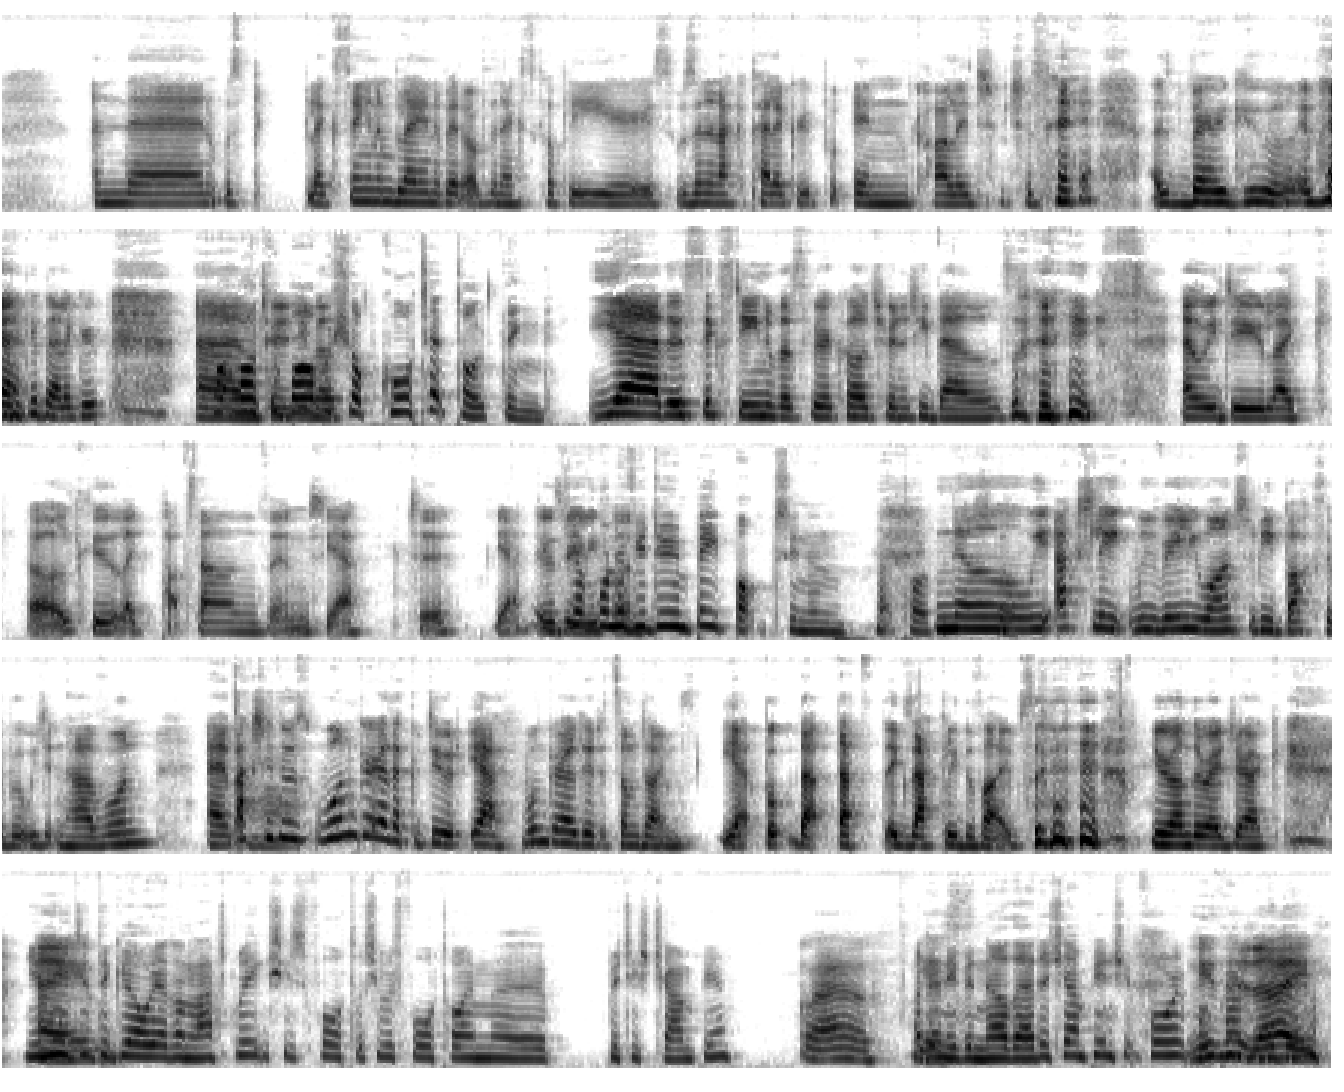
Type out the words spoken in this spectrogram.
and then was like singing and playing a bit over the next couple of years. Was in an a cappella group in college, which was I was very cool in my a cappella group. What, Um, like a barbershop quartet type thing? Yeah, there's 16 of us. We're called Trinity Bells, and we do like all cool like pop songs and yeah, to yeah, it was you really have one fun. of you doing beatboxing and that type of No, stuff? we actually we really wanted to be boxer, but we didn't have one. Um, actually, there was one girl that could do it. Yeah, one girl did it sometimes. Yeah, but that that's exactly the vibes. You're on the right track. You needed Um, the girl we had on last week. She's four. She was four-time uh, British champion. Wow. I didn't even know they had a championship for it. Neither did I.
